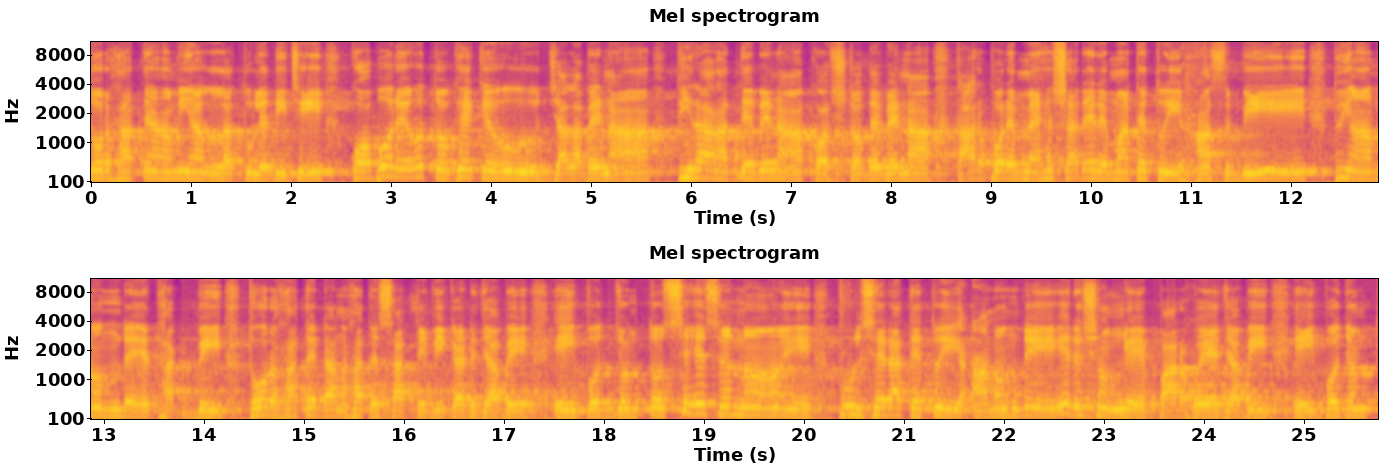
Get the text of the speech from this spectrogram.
তোর হাতে আমি আল্লাহ তুলে দিছি কবরেও তোকে কেউ জ্বালাবে না, পীড়া দেবে না, কষ্ট দেবে না। তারপরে মেহসারের মাঠে তুই হাসবি, তুই আনন্দে থাকবি, তোর হাতে ডান হাতে সার্টিফিকেট যাবে। এই পর্যন্ত শেষ নয়, পুলসেরাতে তুই আনন্দের সঙ্গে পার হয়ে যাবি। এই পর্যন্ত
